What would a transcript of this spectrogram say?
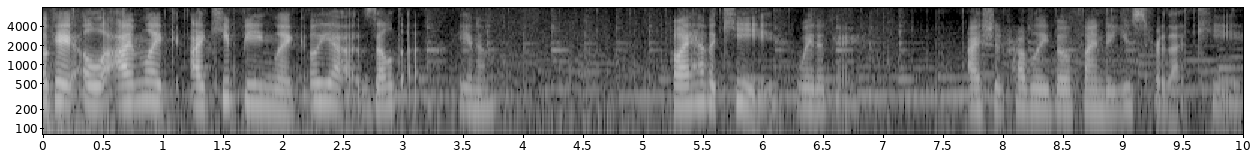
Okay, I'm like, I keep being like, oh yeah, Zelda, you know? Oh, I have a key. Wait, okay. I should probably go find a use for that key.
